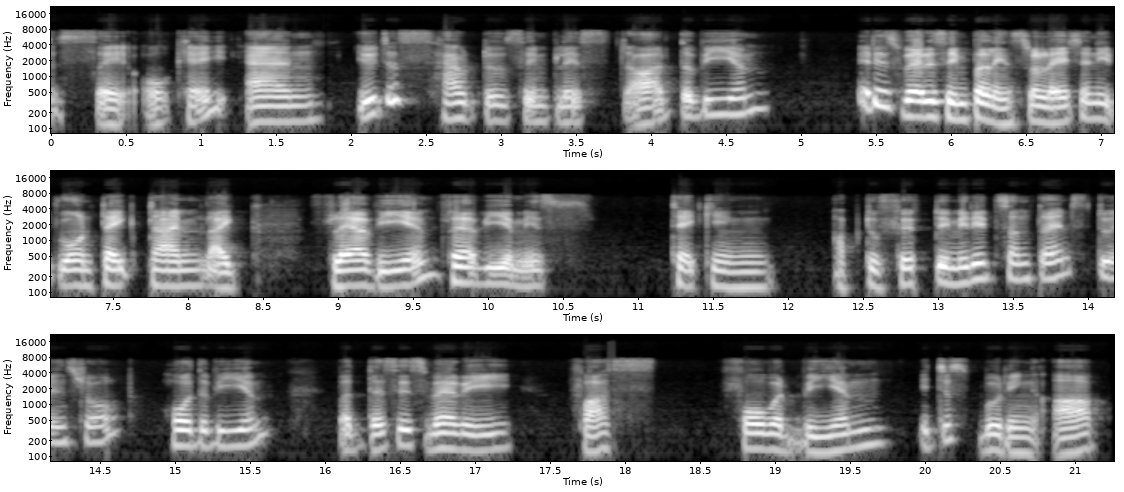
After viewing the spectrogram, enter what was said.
just say OK and you just have to simply start the VM. It is very simple installation. It won't take time like Flare VM. Flare VM is taking up to 50 minutes sometimes to install hold the VM but this is very fast forward VM. It's just booting up.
